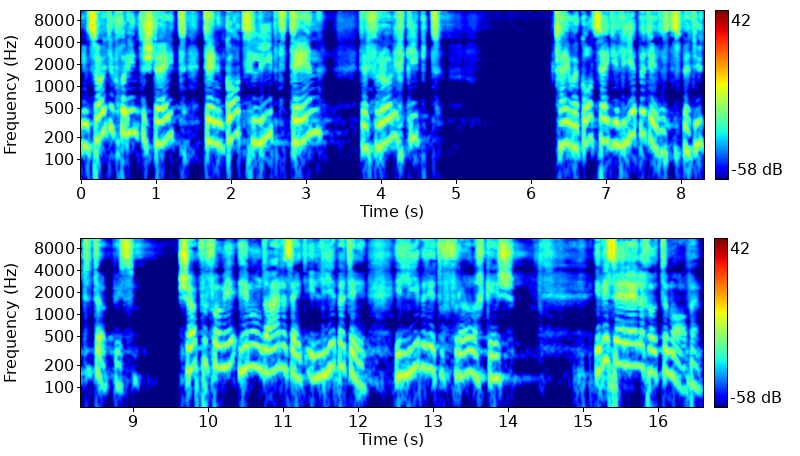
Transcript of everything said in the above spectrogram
Im 2. Korinther steht, denn Gott liebt den, der fröhlich gibt. Hey, wenn Gott sagt, ich liebe dich, das bedeutet etwas. Schöpfer von Himmel und Erde sagt, ich liebe dich. Ich liebe dich, du fröhlich gehst. Ich bin sehr ehrlich heute Abend.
